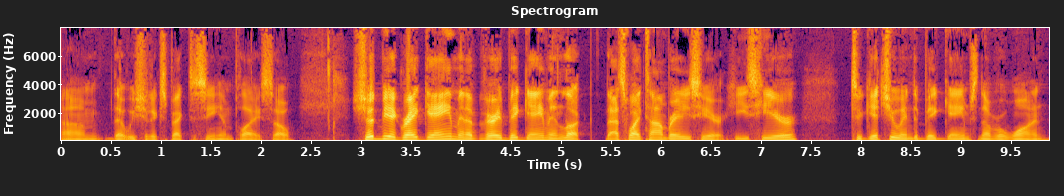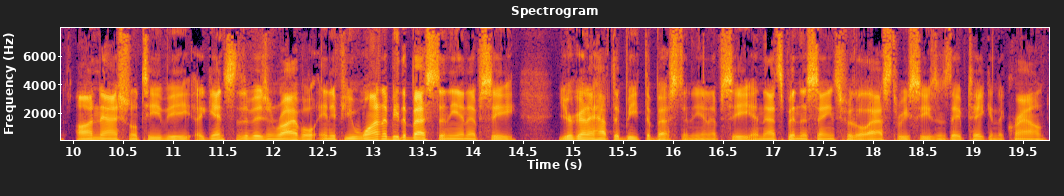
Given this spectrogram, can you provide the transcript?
um, that we should expect to see him play. So, should be a great game and a very big game. And look, that's why Tom Brady's here. He's here to get you into big games, number one, on national TV against the division rival. And if you want to be the best in the NFC, you're going to have to beat the best in the NFC. And that's been the Saints for the last three seasons. They've taken the crown.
